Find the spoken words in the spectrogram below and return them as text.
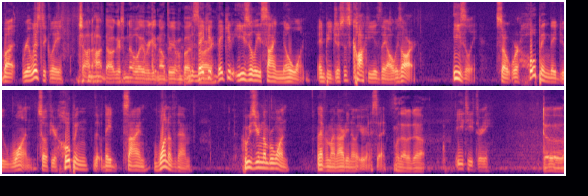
But realistically, John mm, Hot Dog. There's no way we're getting all three of them. But they sorry. could they could easily sign no one and be just as cocky as they always are, easily. So we're hoping they do one. So if you're hoping that they sign one of them, who's your number one? Never mind. I already know what you're gonna say. without a doubt. Et three. Duh.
